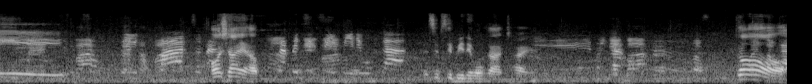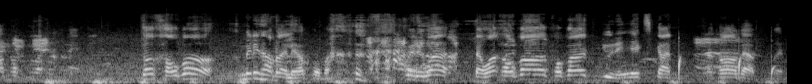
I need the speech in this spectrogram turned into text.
ลองสองปีบ้านแฟนมีคลับบ้าบ้านนใช่ไหมอ๋อใช่ครับ แต่เป็นสิบสี่ปีในวงการเป็นสิบสี่ปีในวงการใช่เป็นไงบ้างแบบก็การเดี๋ยวนี้ก็เขาก็ไม่ได้ทำอะไรเลยครับผมอะหมายถึงว่า แต่ว่าเขาก็เขาก็อยู่ใน X กัน แล้วก็แบบเหมือน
